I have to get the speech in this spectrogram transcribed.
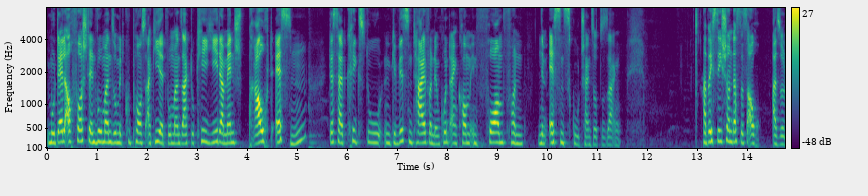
Modell auch vorstellen, wo man so mit Coupons agiert, wo man sagt, okay, jeder Mensch braucht Essen Deshalb kriegst du einen gewissen Teil von dem Grundeinkommen in Form von einem Essensgutschein sozusagen. Aber ich sehe schon, dass das auch, also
